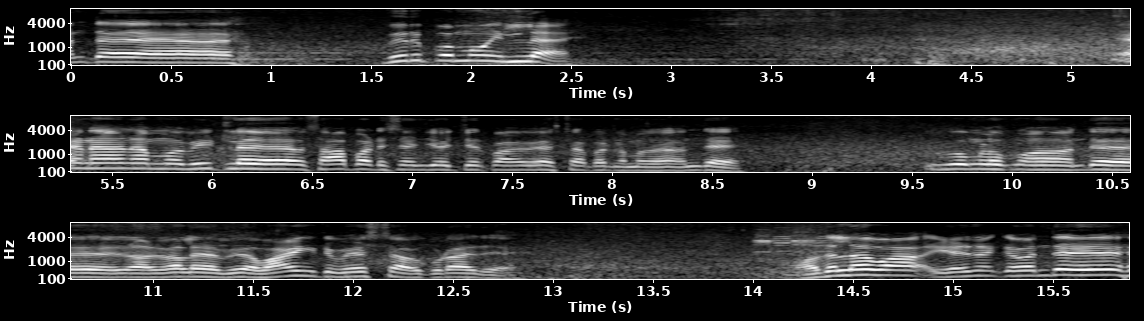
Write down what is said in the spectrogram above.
அந்த விருப்பமும் இல்லை. ஏன்னா நம்ம வீட்டில் சாப்பாடு செஞ்சு வச்சுருப்பாங்க வேஸ்ட்டாக பண்ண நம்ம வந்து இவங்களுக்கும் வந்து அதனால் வாங்கிட்டு வேஸ்ட் ஆகக்கூடாது. முதல்ல வா எனக்கு வந்து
